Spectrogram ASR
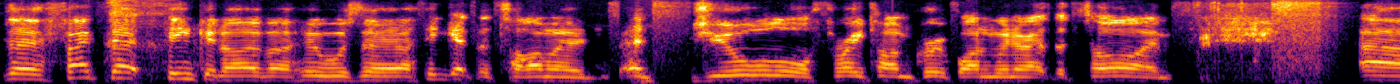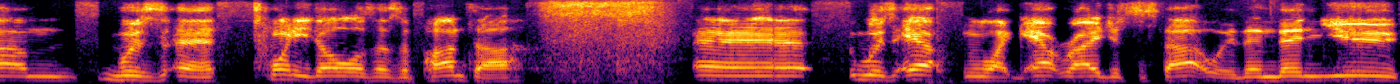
the fact that Think It Over, who was, a, I think at the time, a, a dual or three time Group 1 winner at the time, um, was at twenty dollars as a punter, uh, was out like outrageous to start with, and then you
